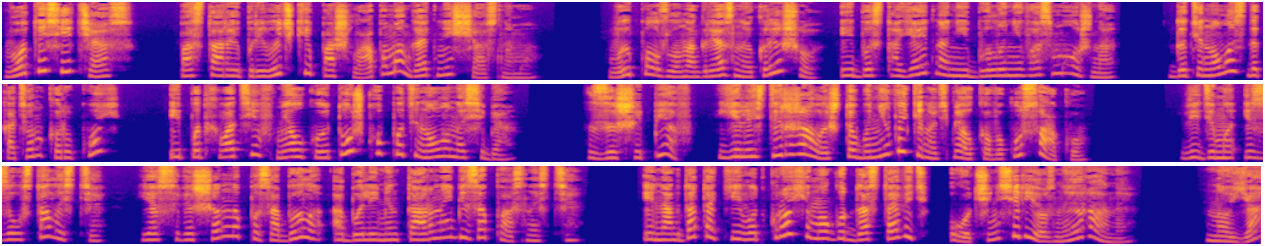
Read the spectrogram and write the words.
Вот и сейчас по старой привычке пошла помогать несчастному. Выползла на грязную крышу, ибо стоять на ней было невозможно. Дотянулась до котенка рукой и, подхватив мелкую тушку, потянула на себя. Зашипев, еле сдержалась, чтобы не выкинуть мелкого кусаку. Видимо, из-за усталости я совершенно позабыла об элементарной безопасности. Иногда такие вот крохи могут доставить очень серьезные раны. Но я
